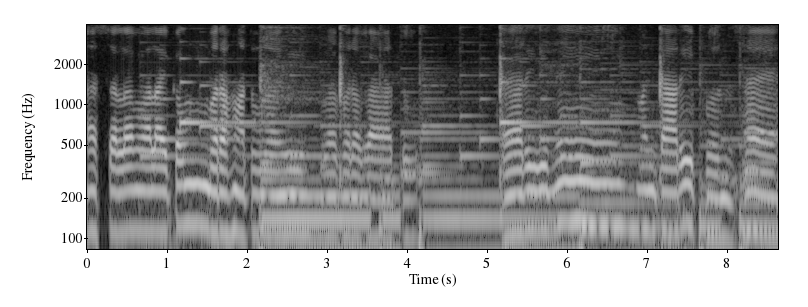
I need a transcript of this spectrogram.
Assalamualaikum warahmatullahi wabarakatuh. Hari ini mencari bonsai.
